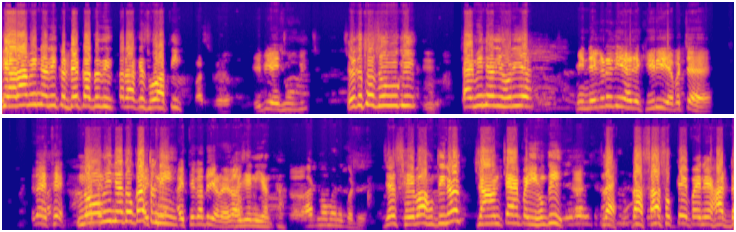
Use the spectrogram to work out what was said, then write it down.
11 ਮਹੀਨਿਆਂ ਦੀ ਕੱਡੇ ਕੱਦ ਦੀ ਕਰਾ ਕੇ ਸਵਾਤੀ। ਬਸ ਫਿਰ ਇਹ ਵੀ ਐਂ ਹੋਊਗੀ? ਇਹ ਕਿੱਥੋਂ ਸੂਗੀ ਟਾਈ ਮਹੀਨਿਆਂ ਦੀ ਹੋ ਰਹੀ ਹੈ। ਮਹੀਨੇ ਕਿਹੜੇ ਦੀ ਹੈ ਹਜੇ? ਖੀਰੀ ਹੈ ਬੱਚਾ ਹੈ। ਇਹਦਾ ਇੱਥੇ 9 ਮਹੀਨੇ ਤੋਂ ਘੱਟ ਨਹੀਂ। ਇੱਥੇ ਕਦ ਜਾਣਾ ਇਹਦਾ? ਅਜੇ ਨਹੀਂ ਜਾਂਦਾ। 8-9 ਮਹੀਨੇ ਪੜੇ ਜੇ ਸੇਵਾ ਹੁੰਦੀ ਨਾ ਜਾਨ ਚੈ ਪਈ ਹੁੰਦੀ। ਲੈ ਦਾਸਾ ਸੁੱਕੇ ਪਏ ਨੇ ਹੱਡ।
